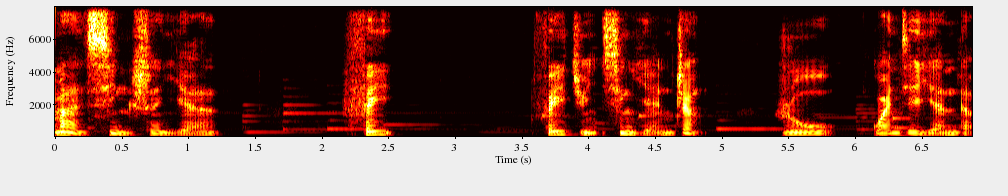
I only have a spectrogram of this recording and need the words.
慢性肾炎、非非菌性炎症，如关节炎等，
